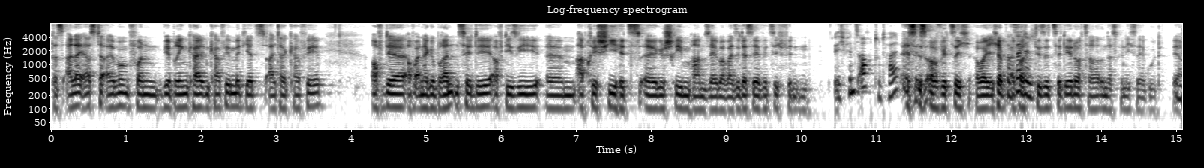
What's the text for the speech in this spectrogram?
das allererste Album von Wir bringen kalten Kaffee mit, jetzt alter Kaffee, auf, der, auf einer gebrannten CD, auf die sie ähm, Après-Ski-Hits äh, geschrieben haben selber, weil sie das sehr witzig finden. Ich finde es auch total. Es ist auch witzig, aber ich habe einfach diese CD noch zu Hause und das finde ich sehr gut. Ja.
